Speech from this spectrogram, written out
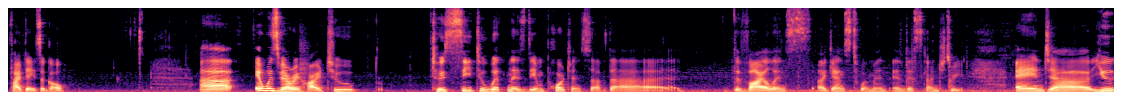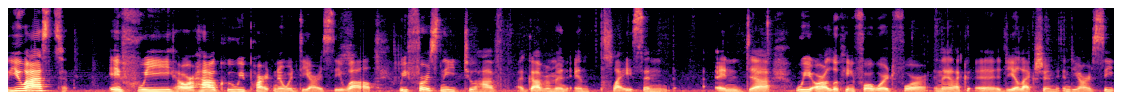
five days ago. Uh, it was very hard to to see to witness the importance of the the violence against women in this country, and uh, you you asked if we or how could we partner with DRC? Well, we first need to have a government in place, and and uh, we are looking forward for elec- uh, the election in DRC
